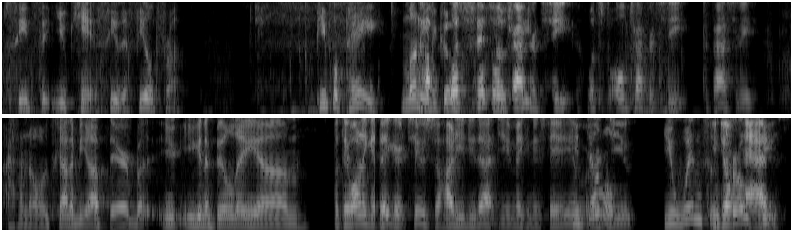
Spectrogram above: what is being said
seats that you can't see the field from. People pay money How- to go what's what's Old Trafford seats. seat? What's Old Trafford seat capacity? I don't know. It's got to be up there, but you're, you're going to build a um. But they want to get bigger too. So how do you do that? Do you make a new stadium? or don't. do you You win some don't add? trophies.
